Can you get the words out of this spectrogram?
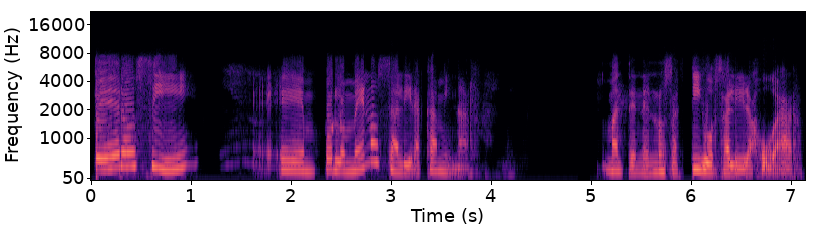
Pero sí, eh, por lo menos salir a caminar, mantenernos activos, salir a jugar.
